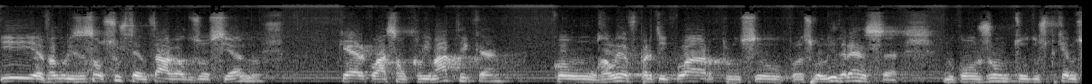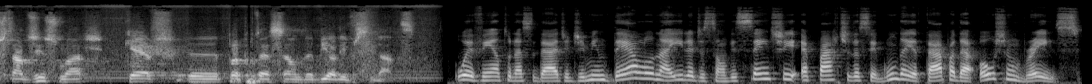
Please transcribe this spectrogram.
e a valorização sustentável dos oceanos, quer com a ação climática, com um relevo particular pelo seu, pela sua liderança no conjunto dos pequenos estados insulares, quer eh, pela proteção da biodiversidade. O evento na cidade de Mindelo, na ilha de São Vicente, é parte da segunda etapa da Ocean Race,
